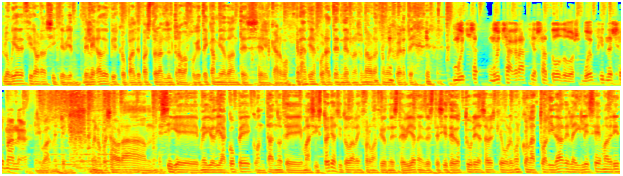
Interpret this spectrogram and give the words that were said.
lo voy a decir ahora sí que bien, delegado episcopal de Pastoral del Trabajo, que te he cambiado antes el cargo. Gracias por atendernos, un abrazo muy fuerte. muchas gracias a todos, buen fin de semana. Igualmente. Bueno, pues ahora mm, sigue Mediodía Cope contándote más historias y toda la información de este viernes, de este 7 de octubre. Ya sabes que volvemos con la actualidad de la Iglesia de Madrid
